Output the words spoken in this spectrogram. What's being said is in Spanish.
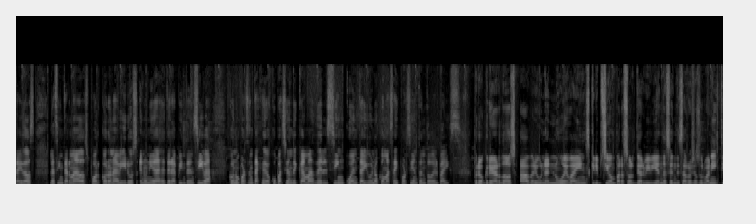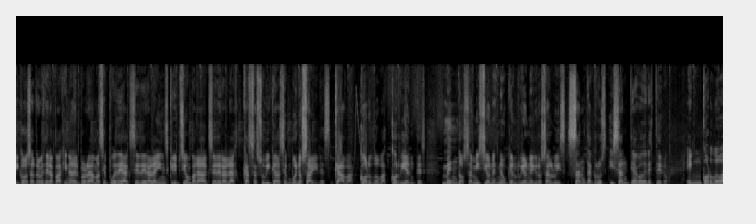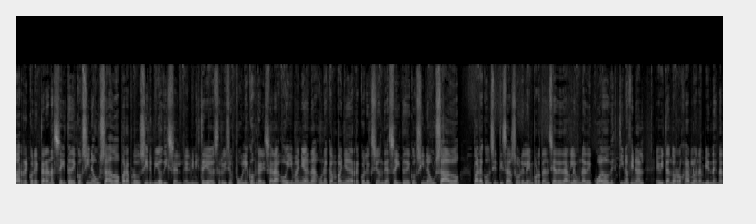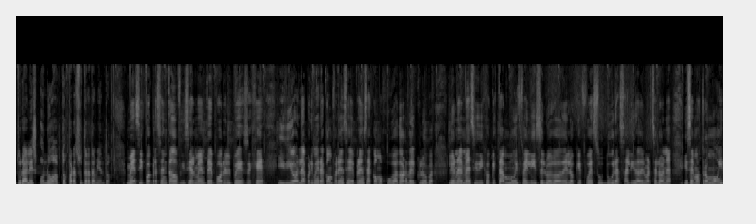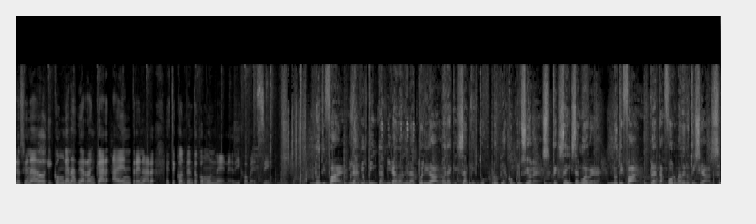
3.652 las internados por coronavirus en unidades de terapia intensiva, con un porcentaje de ocupación de camas del 51,6% en todo el país. Procrear 2 abre una nueva inscripción para sortear viviendas en desarrollos urbanísticos. A través de la página del programa se puede acceder a la inscripción para acceder a las casas ubicadas en Buenos Aires, Cava, Córdoba, Corrientes, Mendoza, Misiones, Neuquén, Río Negro, San Luis, Santa Cruz y Santiago del Estero. En Córdoba recolectarán aceite de cocina usado para producir biodiesel. El Ministerio de Servicios Públicos realizará hoy y mañana una campaña de recolección de aceite de cocina usado para concientizar sobre la importancia de darle un adecuado destino final, evitando arrojarlo en ambientes naturales o no aptos para su tratamiento. Messi fue presentado oficialmente por el PSG y dio la primera conferencia de prensa como jugador del club. Lionel Messi dijo que está muy feliz luego de lo que fue su dura salida del Barcelona y se mostró muy ilusionado y con ganas de arrancar a entrenar. Estoy contento como un nene, dijo Messi. Notify, las distintas miradas de la actualidad para que saques tus propias conclusiones. De 6 a 9, Notify, plataforma de noticias.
